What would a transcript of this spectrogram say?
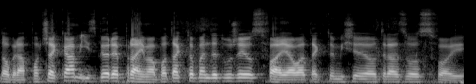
Dobra, poczekam i zbiorę Prime'a, bo tak to będę dłużej oswajał, a tak to mi się od razu oswoi.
